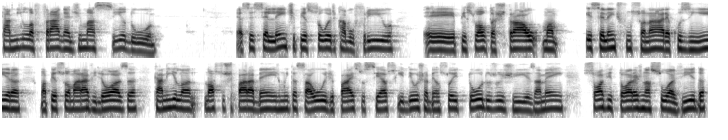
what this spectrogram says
Camila Fraga de Macedo. Essa excelente pessoa de Cabo Frio, é, pessoa astral, uma excelente funcionária, cozinheira, uma pessoa maravilhosa. Camila, nossos parabéns, muita saúde, paz, sucesso, que Deus te abençoe todos os dias. Amém. Só vitórias na sua vida.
